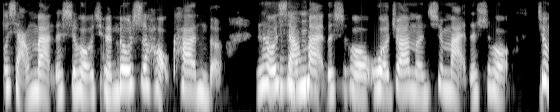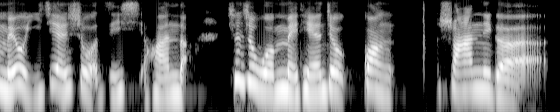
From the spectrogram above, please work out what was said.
不想买的时候全都是好看的，然后想 买的时候，我专门去买的时候就没有一件是我自己喜欢的，甚至我每天就逛刷那个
